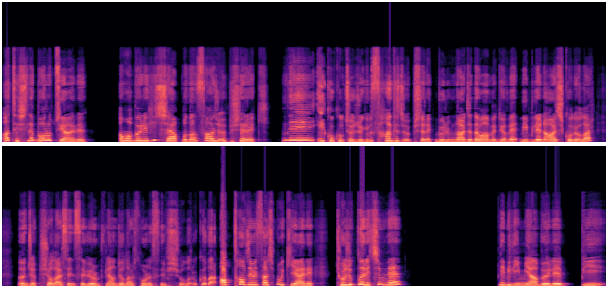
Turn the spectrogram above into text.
Ateşle barut yani. Ama böyle hiç şey yapmadan sadece öpüşerek ne ilkokul çocuğu gibi sadece öpüşerek bölümlerce devam ediyor ve birbirlerine aşık oluyorlar. Önce öpüşüyorlar seni seviyorum falan diyorlar sonra sevişiyorlar. O kadar aptalca ve saçma ki yani çocuklar için ve ne bileyim ya böyle bir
